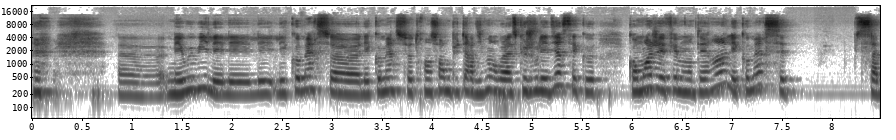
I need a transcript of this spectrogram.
euh, mais oui, oui, les, les, les, commerces, les commerces se transforment plus tardivement. Voilà, ce que je voulais dire, c'est que quand moi j'ai fait mon terrain, les commerces, ça,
